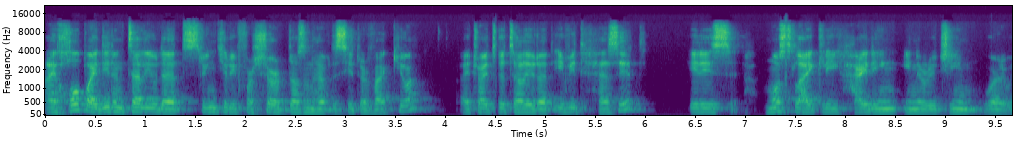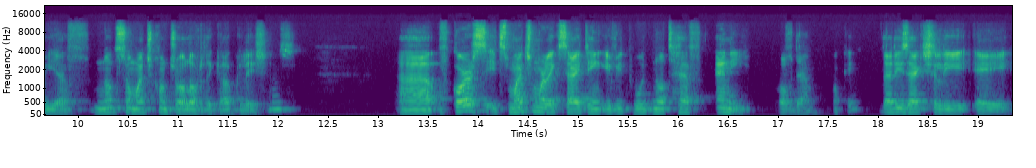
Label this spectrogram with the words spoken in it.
I hope I didn't tell you that string theory for sure doesn't have de Sitter vacua. I tried to tell you that if it has it, it is most likely hiding in a regime where we have not so much control over the calculations. Uh, of course, it's much more exciting if it would not have any of them, okay? That is actually a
